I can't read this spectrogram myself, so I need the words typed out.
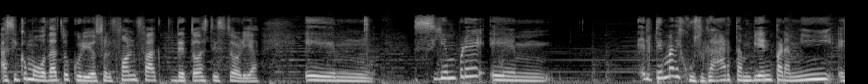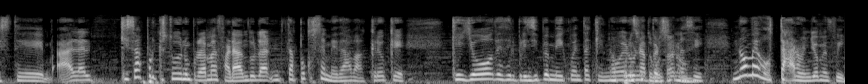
así como dato curioso, el fun fact de toda esta historia, em, siempre... el tema de juzgar también para mí, este, al- al- quizás porque estuve en un programa de farándula, tampoco se me daba. Creo que, que yo desde el principio me di cuenta que Ah, no por era una persona votaron. así. No me votaron, yo me fui.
